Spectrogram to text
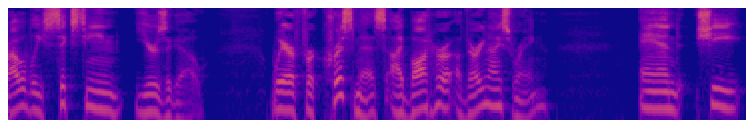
probably 16 years ago, where for Christmas I bought her a very nice ring and she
